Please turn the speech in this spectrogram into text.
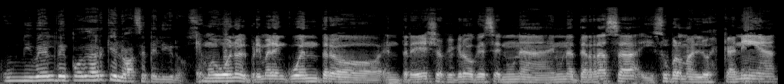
un nivel de poder que lo hace peligroso. Es muy bueno el primer encuentro entre ellos, que creo que es en una, en una terraza, y Superman lo escanea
